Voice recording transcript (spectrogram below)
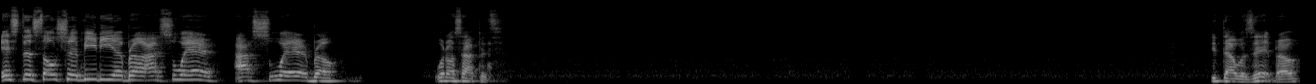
It's the social media, bro. I swear. I swear, bro. What else happens? That was it, bro.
